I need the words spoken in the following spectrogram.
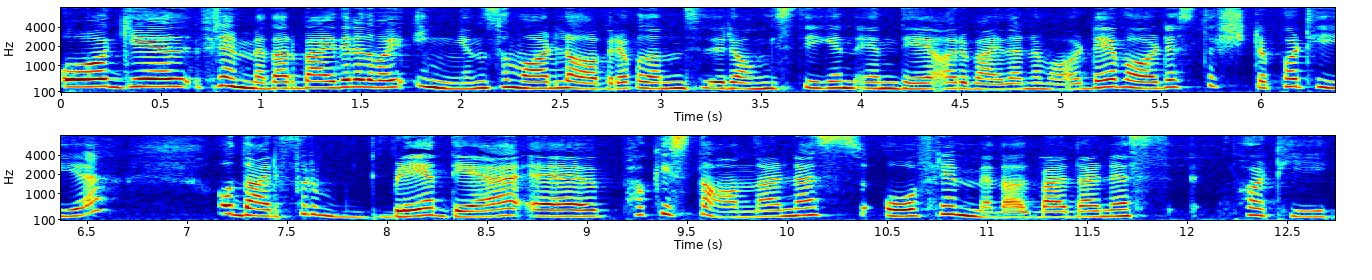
Og eh, fremmedarbeidere, det var jo ingen som var lavere på den rangstigen enn det arbeiderne var. Det var det største partiet. Og derfor ble det eh, pakistanernes og fremmedarbeidernes parti.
